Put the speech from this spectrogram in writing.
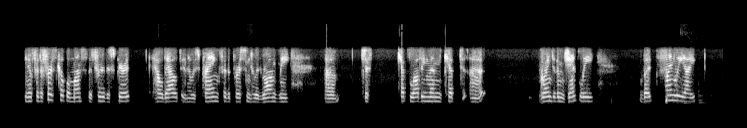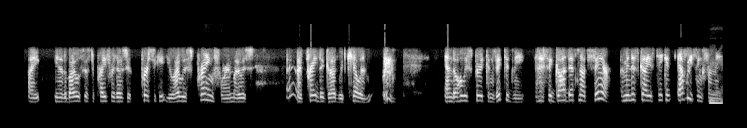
you know, for the first couple months, the fruit of the Spirit held out, and I was praying for the person who had wronged me. Um, just kept loving them, kept uh, going to them gently. But finally, I, I, you know, the Bible says to pray for those who persecute you. I was praying for him. I was, I prayed that God would kill him, and the Holy Spirit convicted me. And I said, God, that's not fair. I mean, this guy has taken everything from me.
